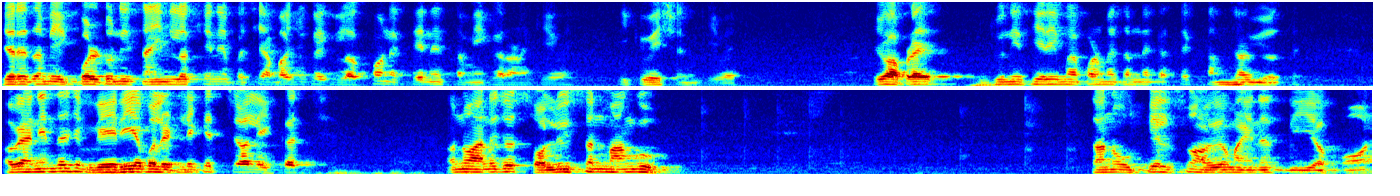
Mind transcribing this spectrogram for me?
જ્યારે તમે ઇક્વલ ટુ ની સાઇન લખીને પછી આ બાજુ કંઈક લખો ને તેને સમીકરણ કહેવાય. ઇક્વેશન કહેવાય. જો આપણે જૂની થિયરીમાં પણ મેં તમને કશેક સમજાવ્યું હશે. હવે આની અંદર જે વેરિયેબલ એટલે કે ચલ એક જ છે. અને આનું જો સોલ્યુશન માંગુ તો આનો ઉકેલ શું આવ્યો? માઇનસ બી અપોન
